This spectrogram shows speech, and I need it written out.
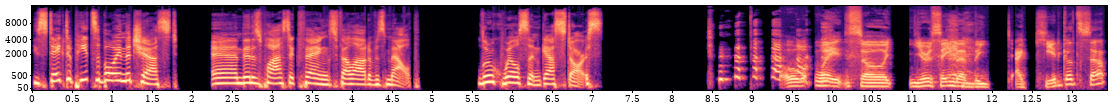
He staked a pizza boy in the chest, and then his plastic fangs fell out of his mouth. Luke Wilson guest stars. oh, wait, so you're saying that the a kid got stabbed?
